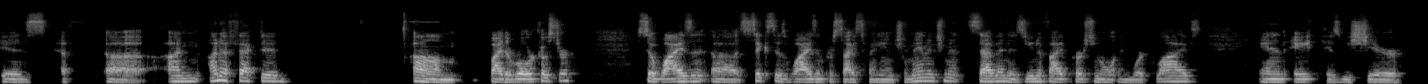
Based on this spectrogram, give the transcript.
is uh, un, unaffected um, by the roller coaster. So wise, uh, six is wise and precise financial management. Seven is unified personal and work lives. And eight is we share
